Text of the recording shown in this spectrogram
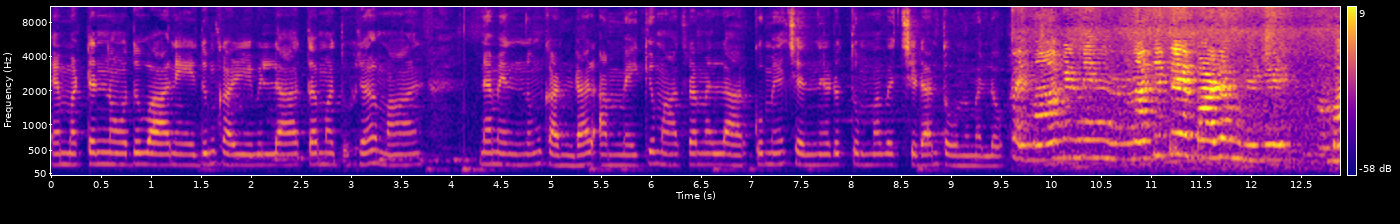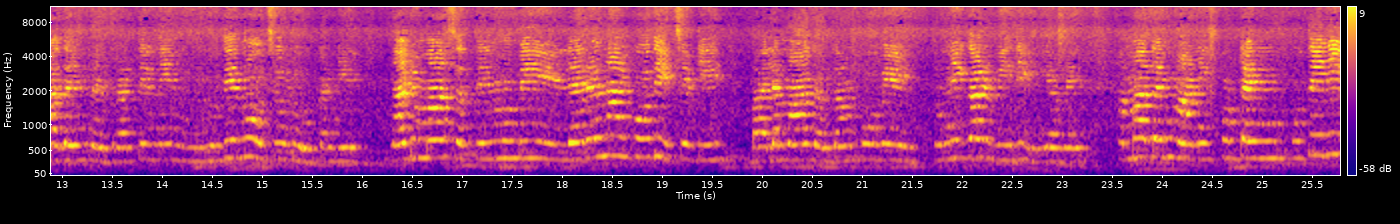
എമ്മട്ടെന്നോതുവാനേതും കഴിവില്ലാത്ത മധുര മാനമെന്നും കണ്ടാൽ അമ്മയ്ക്കു മാത്രമല്ല ആർക്കുമേ ചെന്നെടുത്തുമ്മ വെച്ചിടാൻ തോന്നുമല്ലോ. കൈമാവിൽ നിന്നു ചൂടു വിളി അമ്മതൻ നേത്രത്തിൽ നിന്നുതിർന്നു ചുടു കണ്ണീർ. നടുമാസത്തിൽ മുമ്പിലേറെ നാൾ കൊതിച്ചെട്ടി. ബാലമാകന്തം പൂവിൽ തുണികൾ വിരിയവേ അമ്മതൻ മണിക്കുട്ടൻ പുതിരി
